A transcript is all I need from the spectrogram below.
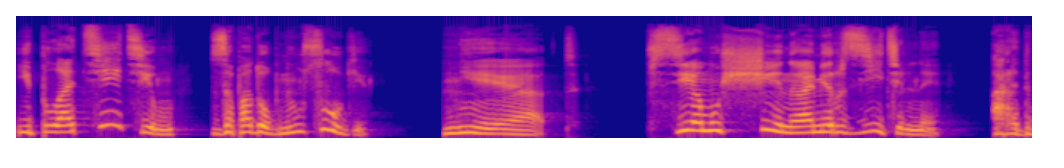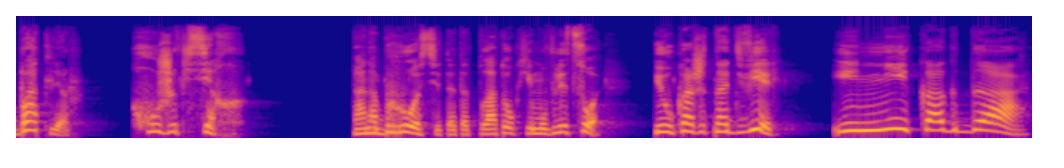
и платить им за подобные услуги? Нет, все мужчины омерзительны, а Ред Батлер — хуже всех. Она бросит этот платок ему в лицо и укажет на дверь, и никогда,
